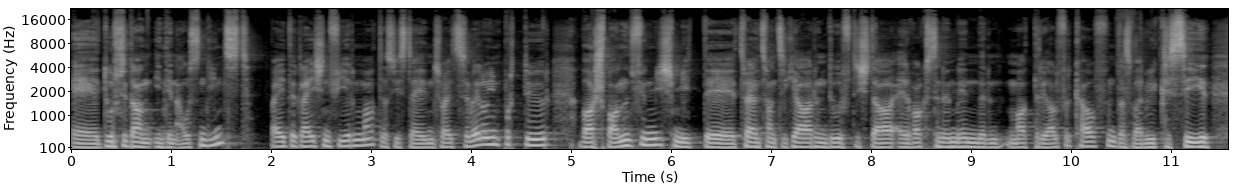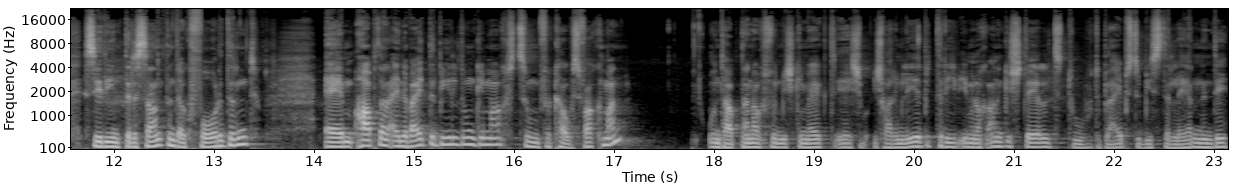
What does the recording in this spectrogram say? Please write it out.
äh, durfte dann in den Außendienst bei der gleichen Firma. Das ist ein Schweizer Veloimporteur. War spannend für mich. Mit äh, 22 Jahren durfte ich da erwachsenen Männern Material verkaufen. Das war wirklich sehr, sehr interessant und auch fordernd. Ähm, habe dann eine Weiterbildung gemacht zum Verkaufsfachmann und habe dann auch für mich gemerkt, ich, ich, war im Lehrbetrieb immer noch angestellt. Du, du bleibst, du bist der Lernende.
